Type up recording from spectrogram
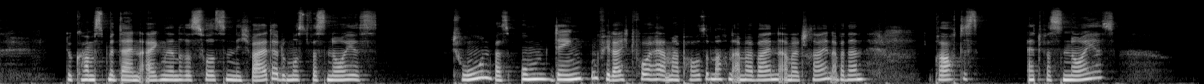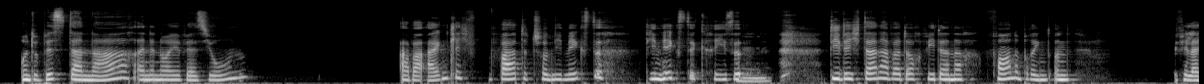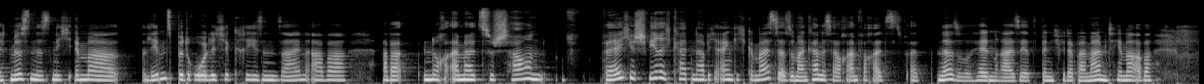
du kommst mit deinen eigenen Ressourcen nicht weiter, du musst was Neues tun, was umdenken, vielleicht vorher einmal Pause machen, einmal weinen, einmal schreien, aber dann braucht es etwas Neues und du bist danach eine neue Version, aber eigentlich wartet schon die nächste, die nächste Krise, mhm. die dich dann aber doch wieder nach vorne bringt und vielleicht müssen es nicht immer lebensbedrohliche Krisen sein, aber, aber noch einmal zu schauen, welche Schwierigkeiten habe ich eigentlich gemeistert? Also man kann es ja auch einfach als, ne, so Heldenreise, jetzt bin ich wieder bei meinem Thema, aber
